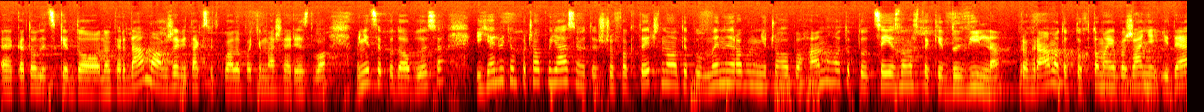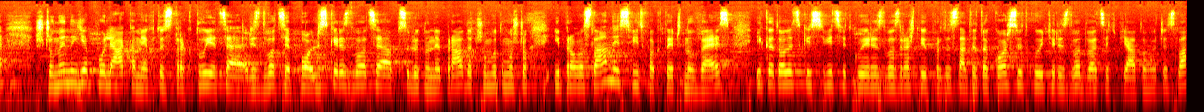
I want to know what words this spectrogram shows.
е, католицьке до Нотр-Даму, а вже відтак святкували потім наше Різдво. Мені це подобалося. І я людям почав пояснювати, що фактично, типу, ми не робимо нічого поганого. Тобто, це є знову ж таки довільна програма. Тобто, хто має бажання, іде, що ми не є поляками, як хтось трактує це Різдво, це польське Різдво. Це абсолютно неправда. Чому? Тому що і православний світ фактично весь, і католицький світ святкує Різдво. Зрештою, протестанти також святкують Різдво 25 числа.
